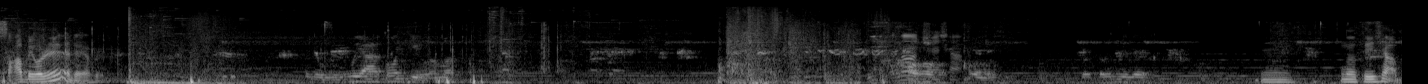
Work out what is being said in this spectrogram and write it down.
好杀不了人啊，这回。那种乌鸦多顶了吗？不能去下。哦，我等你的。嗯，那得下吧。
